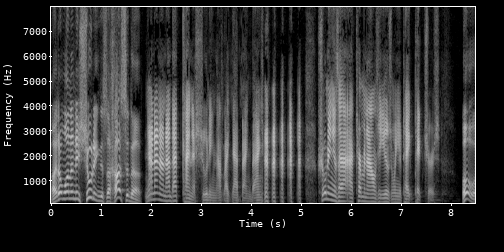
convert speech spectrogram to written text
I don't want any shooting. This is a chasana. No, no, no, no, that kind of shooting, not like that, bang bang. shooting is a, a terminology used when you take pictures. Oh,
